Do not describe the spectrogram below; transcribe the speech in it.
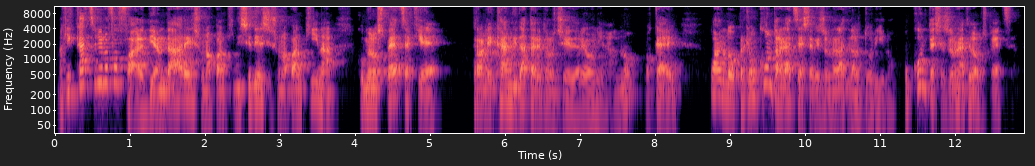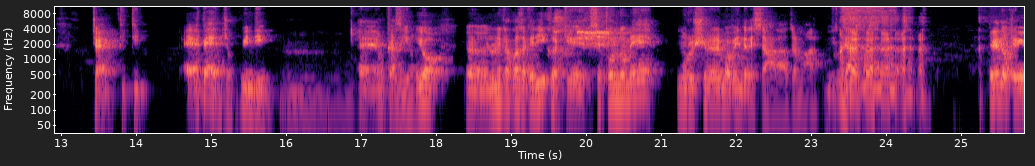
Ma che cazzo glielo fa fare di andare su una panchina, di sedersi su una panchina come lo Spezia che è tra le candidate a retrocedere ogni anno, ok? Quando, perché un conto, ragazzi, è essere esonerati dal Torino, un conto è essere esonerati dallo Spezia. Cioè, ti, ti, è peggio, quindi mh, mm, è un casino. Io eh, l'unica cosa che dico è che secondo me non riusciremo a vendere Sala, Gianmarco. Mi dispiace. Credo che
